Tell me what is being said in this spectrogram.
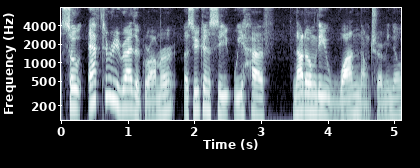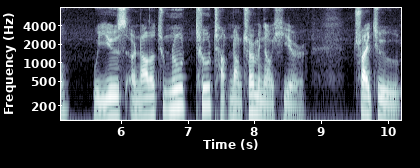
So after rewrite the grammar, as you can see, we have not only one non-terminal, we use another two, two non-terminal here, try to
